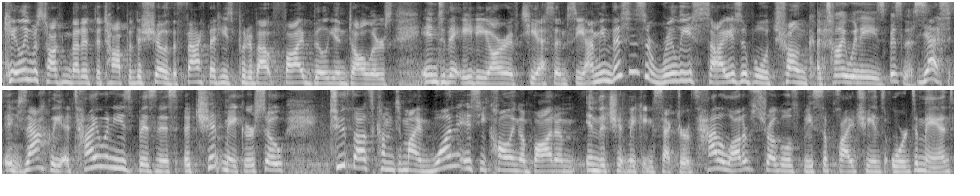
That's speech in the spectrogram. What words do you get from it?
Kaylee was talking about at the top of the show, the fact that he's put about $5 billion into the ADR of TSMC. I mean, this is a really sizable chunk. A Taiwanese business. Yes, mm. exactly. A Taiwanese business, a chip maker. So, two thoughts come to mind. One is he calling a bottom in the chip making sector. It's had a lot of struggles, be supply chains or demand,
